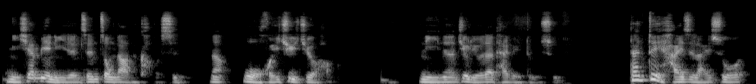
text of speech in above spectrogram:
你现在面临人生重大的考试，那我回去就好，你呢就留在台北读书。但对孩子来说，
